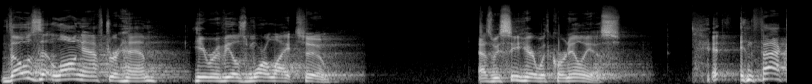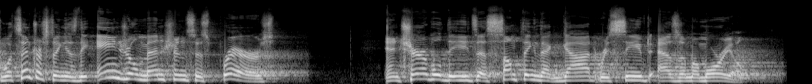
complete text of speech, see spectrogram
Those that long after him, he reveals more light to, as we see here with Cornelius. In fact, what's interesting is the angel mentions his prayers and charitable deeds as something that God received as a memorial.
